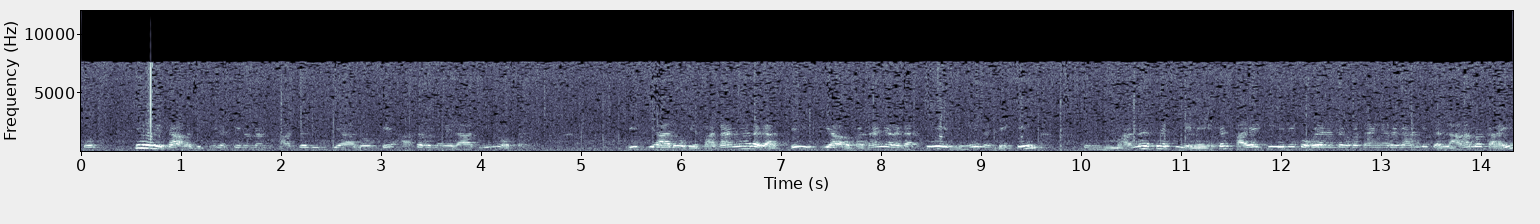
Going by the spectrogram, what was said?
කොච්චර විශාලද කියලා කියනනම් අද විද්‍යාලෝකයේ අතරම වෙලා තියෙන ඔතන. විද්‍යාලෝකේ පටන් අරගත්තේ විද්‍යාව පටන් අරගත්තේ මෙහෙම දෙකෙන් මනස කියන එක කය කියන එක හොයන්න පටන් අරගන්නේ කලාමකයි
